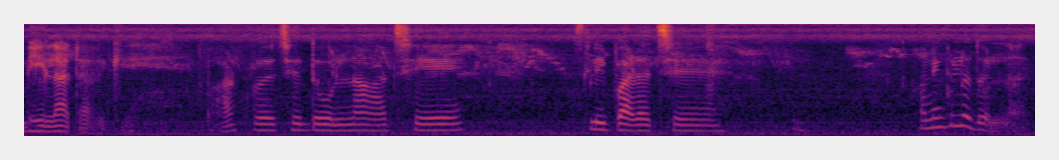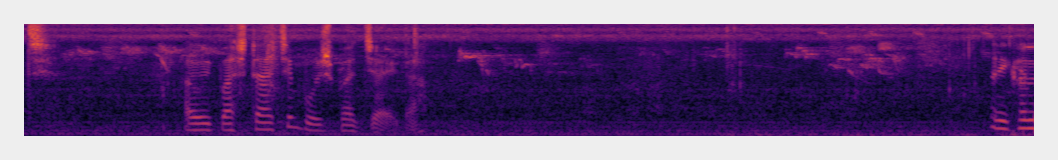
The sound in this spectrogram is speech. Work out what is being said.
ভেলাটা আর কি। পার্ক রয়েছে, দোলনা আছে, স্লিপার আছে, অনেকগুলো দোলনা আছে। আর ওই পাশটা আছে বসবার জায়গা। আর এখানে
